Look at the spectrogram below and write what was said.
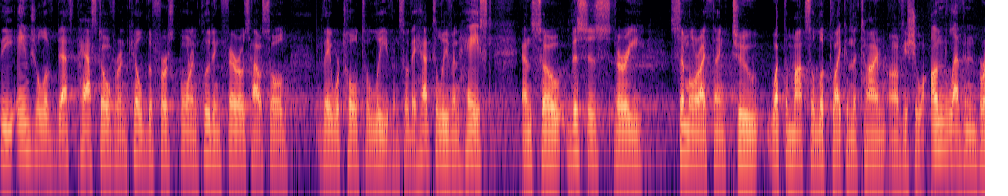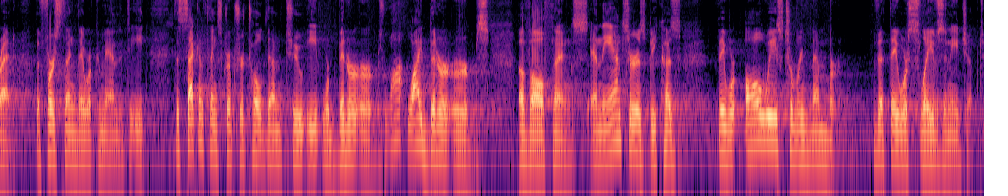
the angel of death passed over and killed the firstborn, including Pharaoh's household, they were told to leave. And so they had to leave in haste. And so this is very similar, I think, to what the matzah looked like in the time of Yeshua unleavened bread, the first thing they were commanded to eat. The second thing Scripture told them to eat were bitter herbs. Why, why, bitter herbs of all things? And the answer is because they were always to remember that they were slaves in Egypt.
